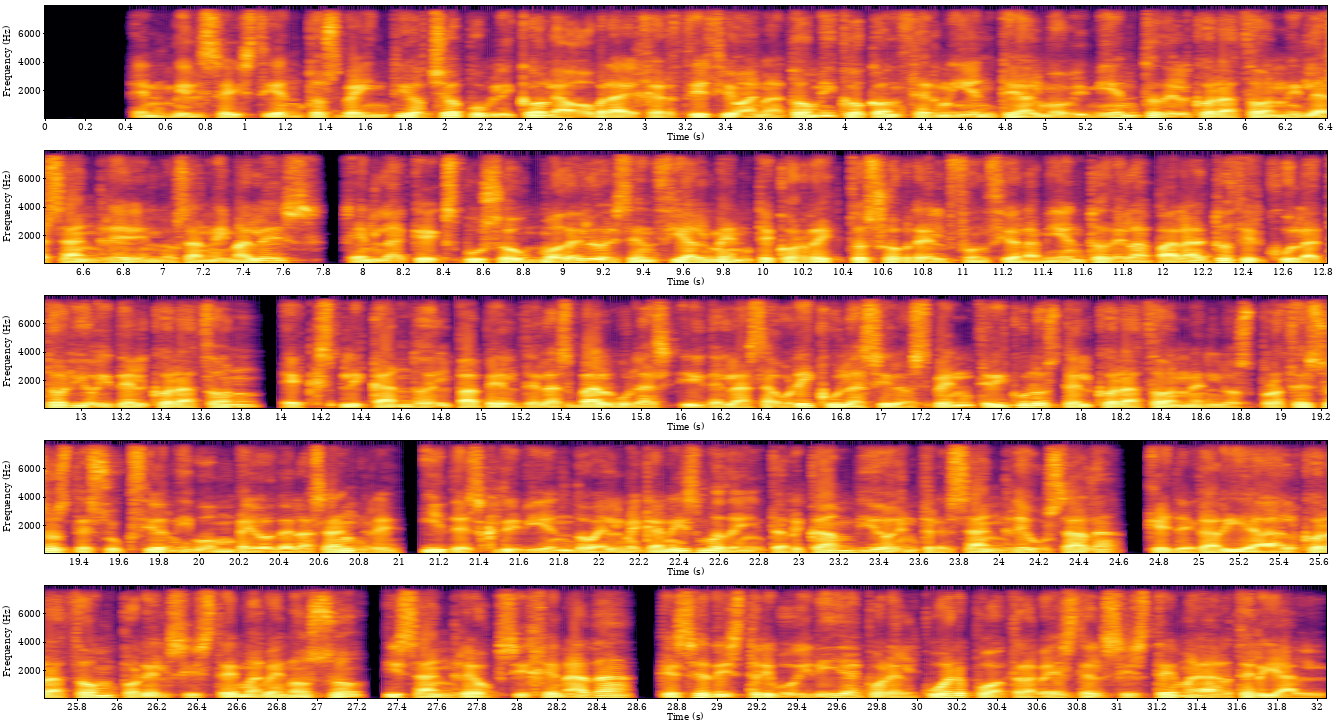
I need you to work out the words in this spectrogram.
En 1628 publicó la obra Ejercicio anatómico concerniente al movimiento del corazón y la sangre en los animales, en la que expuso un modelo esencialmente correcto sobre el funcionamiento del aparato circulatorio y del corazón, explicando el papel de las válvulas y de las aurículas y los ventrículos del corazón en los procesos de succión y bombeo de la sangre, y describiendo el mecanismo de intercambio entre sangre usada, que llegaría al corazón por el sistema venoso, y sangre oxigenada, que se distribuiría por el cuerpo a través del sistema arterial.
